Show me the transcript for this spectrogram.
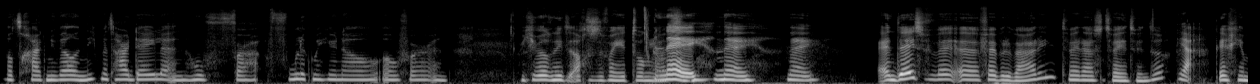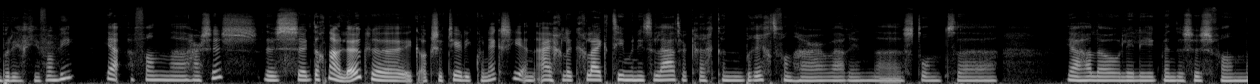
wat ga ik nu wel en niet met haar delen? En hoe voel ik me hier nou over? En... Want je wilde niet het achterste van je tong laten Nee, nee, nee. En deze uh, februari 2022 ja. kreeg je een berichtje van wie? Ja, van uh, haar zus. Dus ik dacht, nou leuk, uh, ik accepteer die connectie. En eigenlijk gelijk tien minuten later kreeg ik een bericht van haar waarin stond... ja, hallo Lily, ik ben de zus van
